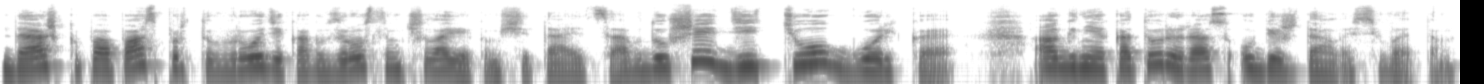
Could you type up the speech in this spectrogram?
Дашка по паспорту вроде как взрослым человеком считается, а в душе дитё горькое. Агния который раз убеждалась в этом.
